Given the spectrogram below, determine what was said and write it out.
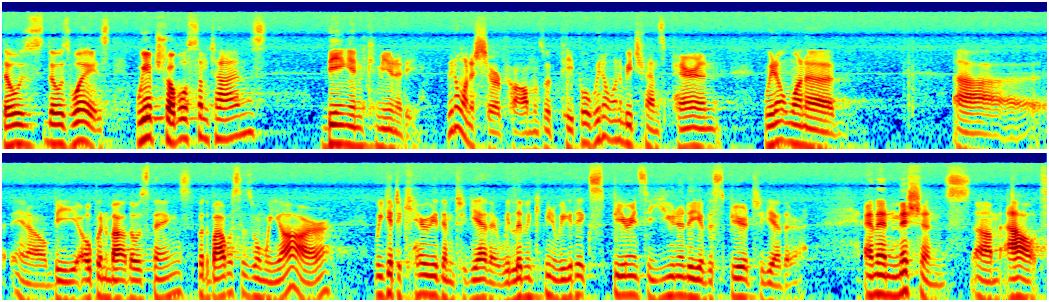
those, those ways. We have trouble sometimes being in community. We don't want to share problems with people. We don't want to be transparent. We don't want to, uh, you know, be open about those things. But the Bible says when we are, we get to carry them together. We live in community. We get to experience the unity of the Spirit together. And then missions um, out.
